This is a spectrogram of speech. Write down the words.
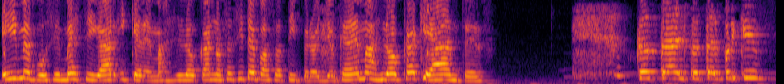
Y me puse a investigar y quedé más loca. No sé si te pasó a ti, pero yo quedé más loca que antes. Total, total, porque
